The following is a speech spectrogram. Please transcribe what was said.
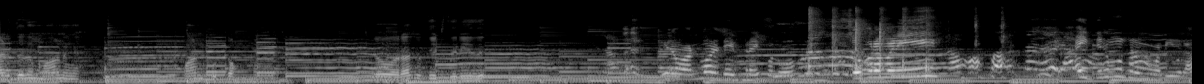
அடுத்தது மானுங்க. மான் கூட்டம். ஜோரா சுத்திட்டு தெரியுது. ஒன் மோர் டைம் ட்ரை பண்ணுவோம். சுப்பிரமணி! ஐய் திரும்ப திரும்ப மாட்டேங்கிறா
